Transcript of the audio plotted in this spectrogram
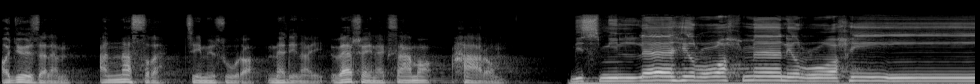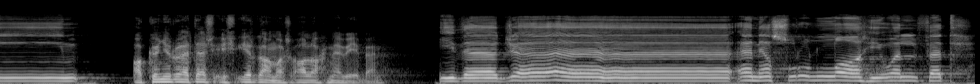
A győzelem, An-Nasr című szúra, medinai, verseinek száma három. بسم الله الرحمن الرحيم A könyörületes és irgalmas Allah nevében. إذا جاء نصر الله والفتح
